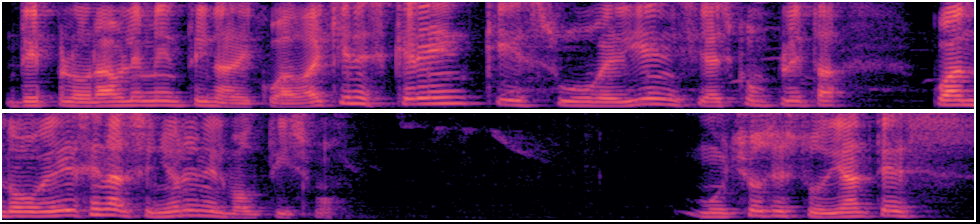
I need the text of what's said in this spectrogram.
deplorablemente inadecuado. Hay quienes creen que su obediencia es completa cuando obedecen al Señor en el bautismo. Muchos estudiantes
